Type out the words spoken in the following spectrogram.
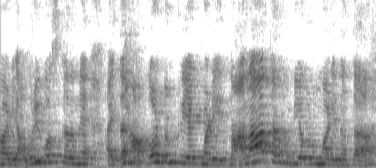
ಮಾಡಿ, ಅವರಿಗೋಸ್ಕರನೇ ಆಯ್ತಾ ಅಕೌಂಟನ್ನು ಕ್ರಿಯೇಟ್ ಮಾಡಿ, ನಾನಾ ಥರದ ವಿಡಿಯೋಗಳು ಮಾಡಿದಂತಹ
